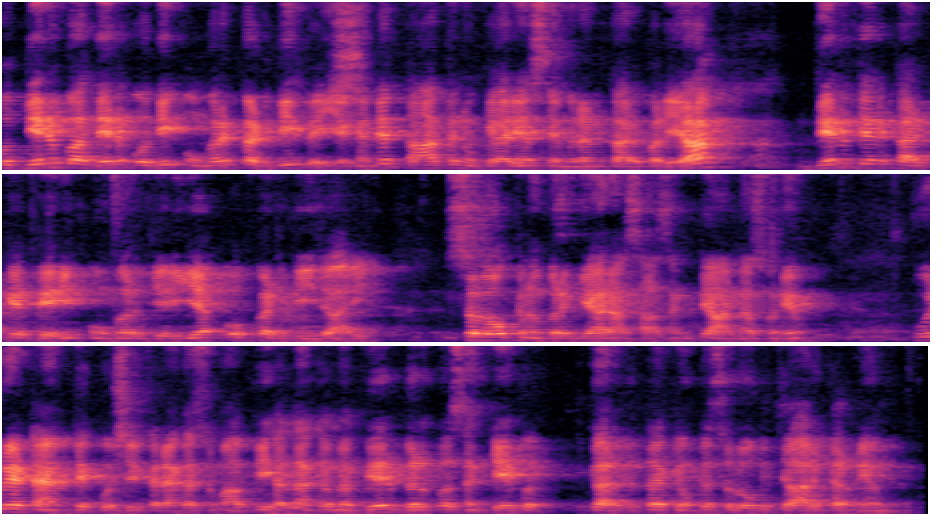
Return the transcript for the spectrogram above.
ਉਹ ਦਿਨ ਬਾ ਦਿਨ ਉਹਦੀ ਉਮਰ ਘਟਦੀ ਪਈ ਹੈ। ਕਹਿੰਦੇ, ਤਾਂ ਤੈਨੂੰ ਕਹਿ ਰਿਹਾ, ਸਿਮਰਨ ਕਰ ਭਲਿਆ, ਦਿਨ ਦਿਨ ਕਰਕੇ ਤੇਰੀ ਉਮਰ ਜਿਹੜੀ ਹੈ ਉਹ ਘਟਦੀ ਜਾ ਰਹੀ। ਸ਼ਲੋਕ ਨੰਬਰ 11 ਸਾਸੰਗ, ਧਿਆਨ ਨਾਲ ਸੁਣਿਓ। ਪੂਰੇ ਟਾਈਮ ਤੇ ਕੋਸ਼ਿਸ਼ ਕਰਾਂਗਾ, ਸਮਾਪਤੀ ਹਾਲਾਂਕਿ ਮੈਂ ਫਿਰ ਬਿਲਕੁਲ ਸੰਖੇਪ ਕਰ ਦਿੱਤਾ, ਕਿਉਂਕਿ ਸ਼ਲੋਕ 4 ਕਰਨੇ ਹੁੰਦੇ।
